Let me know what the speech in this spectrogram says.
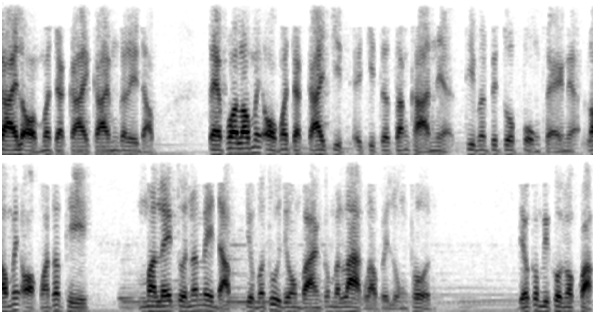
กายเราออกมาจากกายกายมันก็เลยดับ แต่พอเราไม่ออกมาจากกายจิตไอจิตสังขารเนี่ยที่มันเป็นตัวโปร่งแสงเนี่ยเราไม่ออกมาทันทีมาเลยตัวนั้นไม่ดับโยมมาทูตโยมบาลก็มาลากเราไปลงโทษ เดี๋ยวก็มีคนมากวัก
